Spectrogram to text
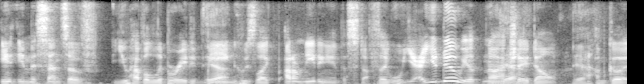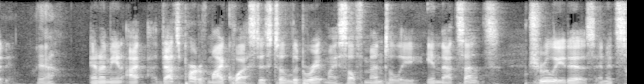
In, in the sense of you have a liberated Yeah. being who's like, I don't need any of this stuff. They're like, well, yeah, you do. Like, no, Yeah. actually, I don't. Yeah. I'm good. yeah. And I mean, I that's part of my quest is to liberate myself mentally in that sense. Truly, it is, and it's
